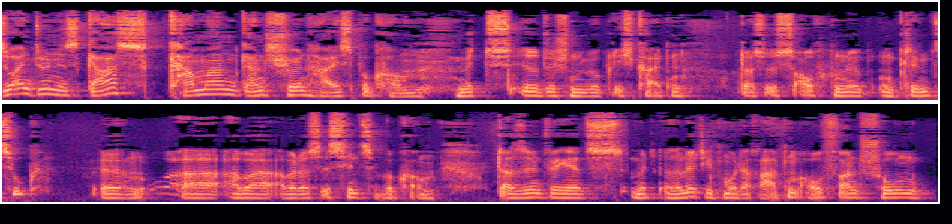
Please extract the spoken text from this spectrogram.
so ein dünnes Gas kann man ganz schön heiß bekommen mit irdischen Möglichkeiten. Das ist auch eine, ein Klimmzug. Ähm, äh, aber, aber das ist hinzubekommen. Da sind wir jetzt mit relativ moderatem Aufwand schon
